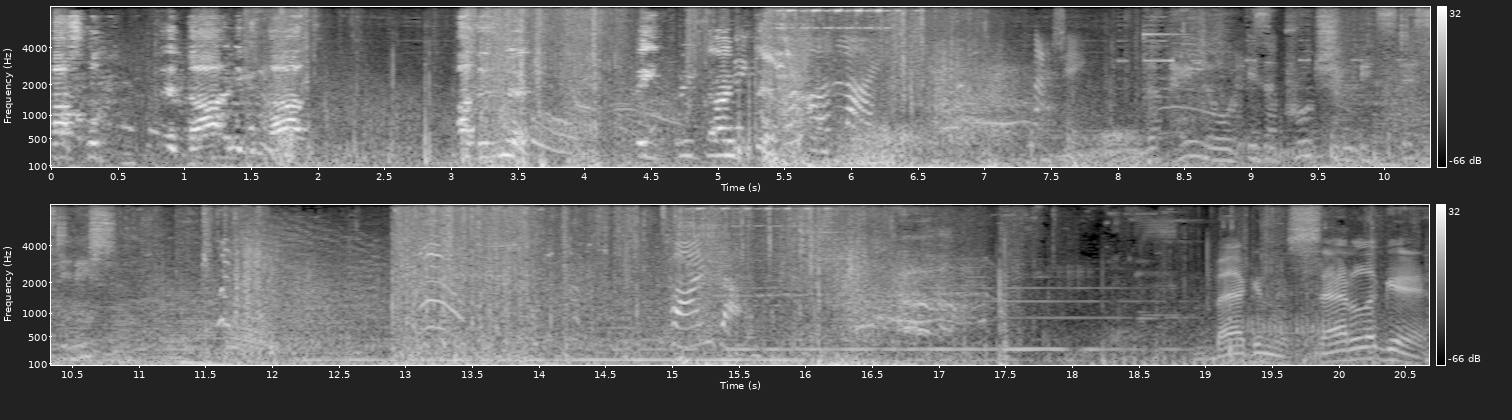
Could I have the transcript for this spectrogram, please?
That's what did that and you can that. That's isn't it? Three, three times there. The payload is approaching its destination. Back in the saddle again.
